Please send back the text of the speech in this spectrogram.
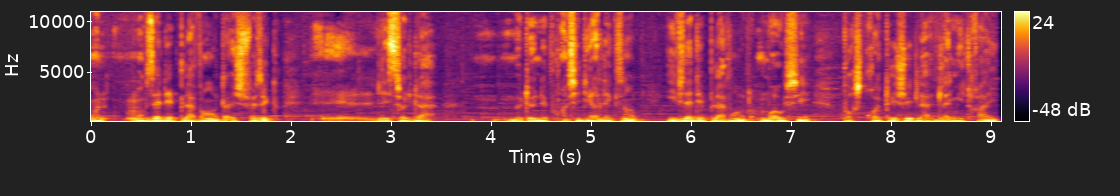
on, faisait des plavantes. Je faisais, euh, les soldats me donnaient, pour ainsi dire, l'exemple. Ils faisaient des plavantes, moi aussi, pour se protéger de la, mitraille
